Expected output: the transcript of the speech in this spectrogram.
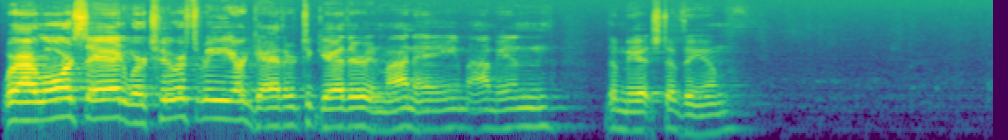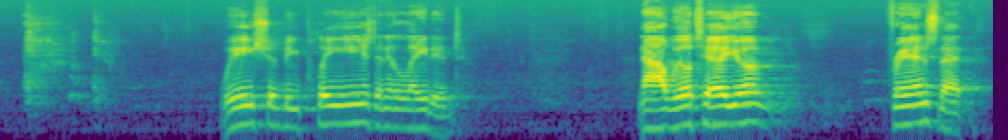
where our Lord said, Where two or three are gathered together in my name, I'm in the midst of them. We should be pleased and elated. Now, I will tell you, friends, that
